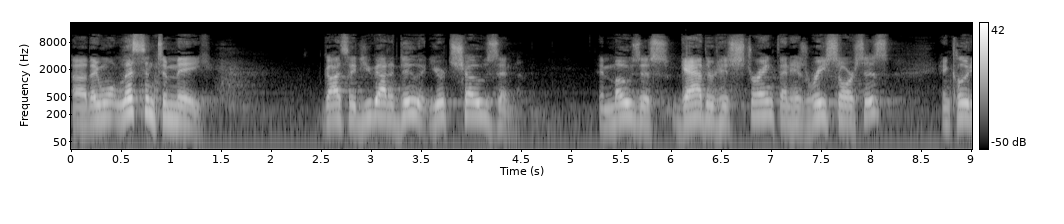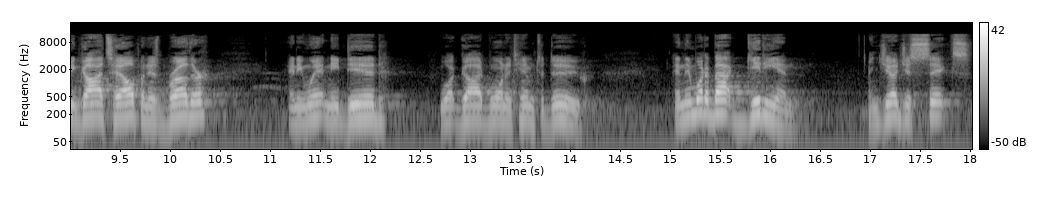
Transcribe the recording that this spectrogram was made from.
Uh, they won't listen to me. God said, You got to do it. You're chosen. And Moses gathered his strength and his resources, including God's help and his brother, and he went and he did what God wanted him to do. And then what about Gideon? In Judges 6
